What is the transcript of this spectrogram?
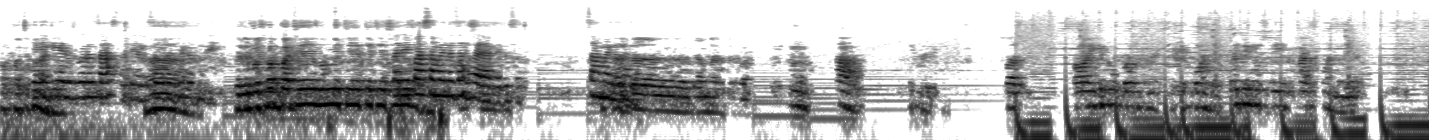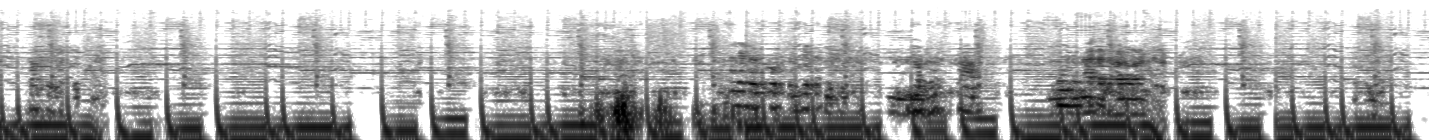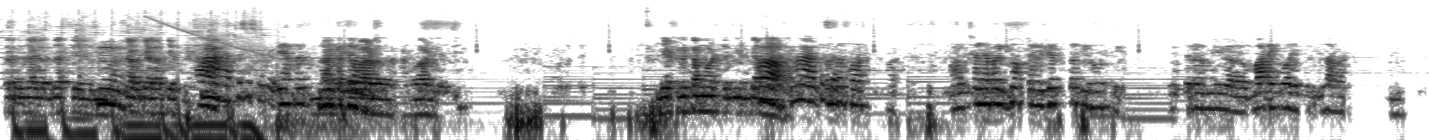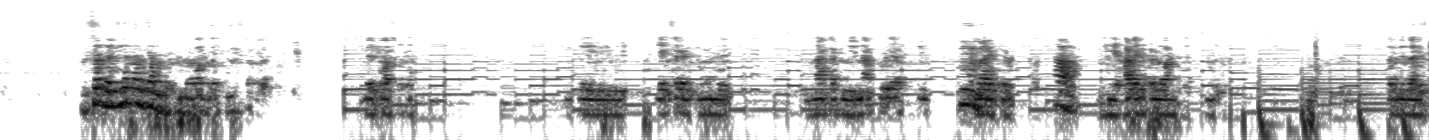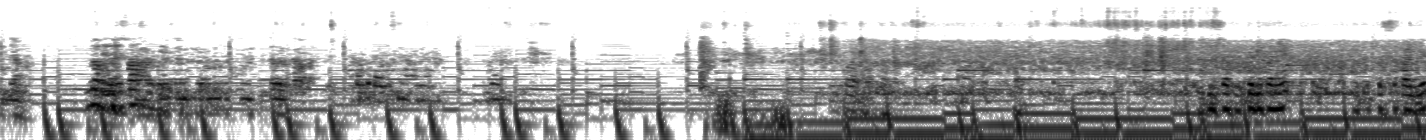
पप्पाचे नाही. पप्पाचे मम्मीचे त्याचे तरी पाच सहा महिने झालं व्हायला लागले तसं. सहा महिने झाले. हा. ही कंटिन्युअसली फोन संध्याकाळी हां. जास्त. हा. हा तसंच होते वाटतं हा. हा तसंच वाटतं. झोपताना लेट तकलीफ होते. तर मी बारा एक वाजेपर्यंत जाणार. सध्या मग तसं सगळं. लय त्रास होता. ते एक साईडचं म्हणजे नाकातली नागपुडी असते ती बारीक पडते हा. हे हाड इकडलं वाटतं. सर्दी झाली की जाम. लोकांना श्वास होते. सगळं करावं लागतं. आता कुठं दिसणार नाही. दिवसातून कधी पण ये सकाळी ये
